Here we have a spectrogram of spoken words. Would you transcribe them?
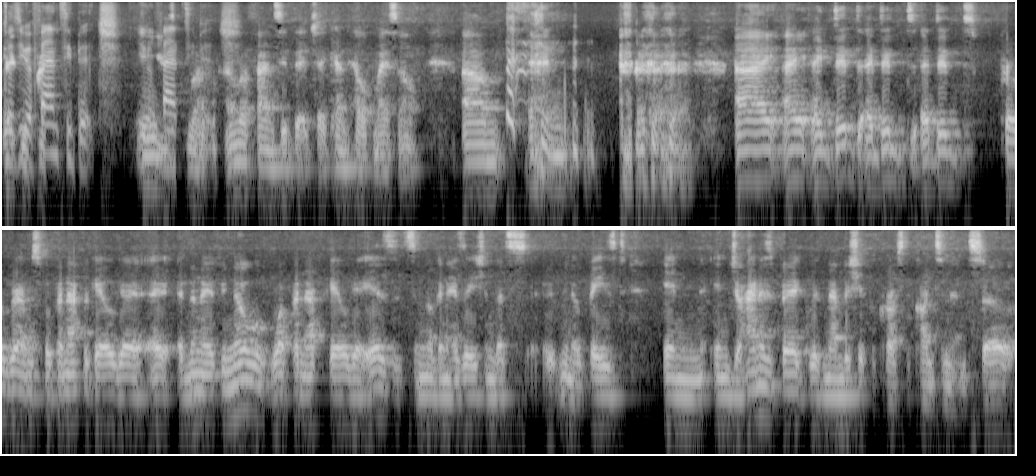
because you're a fancy bitch. You're a fancy bitch. I'm a fancy bitch. I can't help myself. Um, and I, I, I did I did I did programs for Pan Africa ILGA. I, I, don't know if you know what Pan Africa ILGA is. It's an organization that's you know based in in Johannesburg with membership across the continent. So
